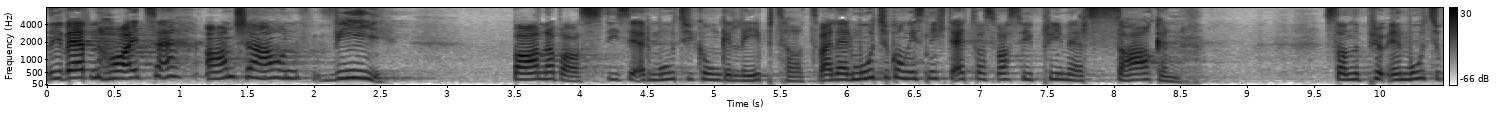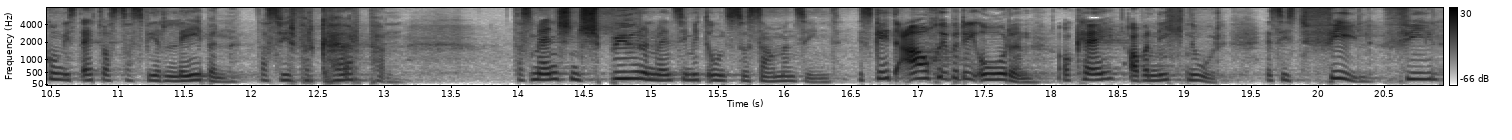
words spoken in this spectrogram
Wir werden heute anschauen, wie Barnabas diese Ermutigung gelebt hat, weil Ermutigung ist nicht etwas, was wir primär sagen, sondern Ermutigung ist etwas, das wir leben, das wir verkörpern, das Menschen spüren, wenn sie mit uns zusammen sind. Es geht auch über die Ohren, okay, aber nicht nur. Es ist viel, viel,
